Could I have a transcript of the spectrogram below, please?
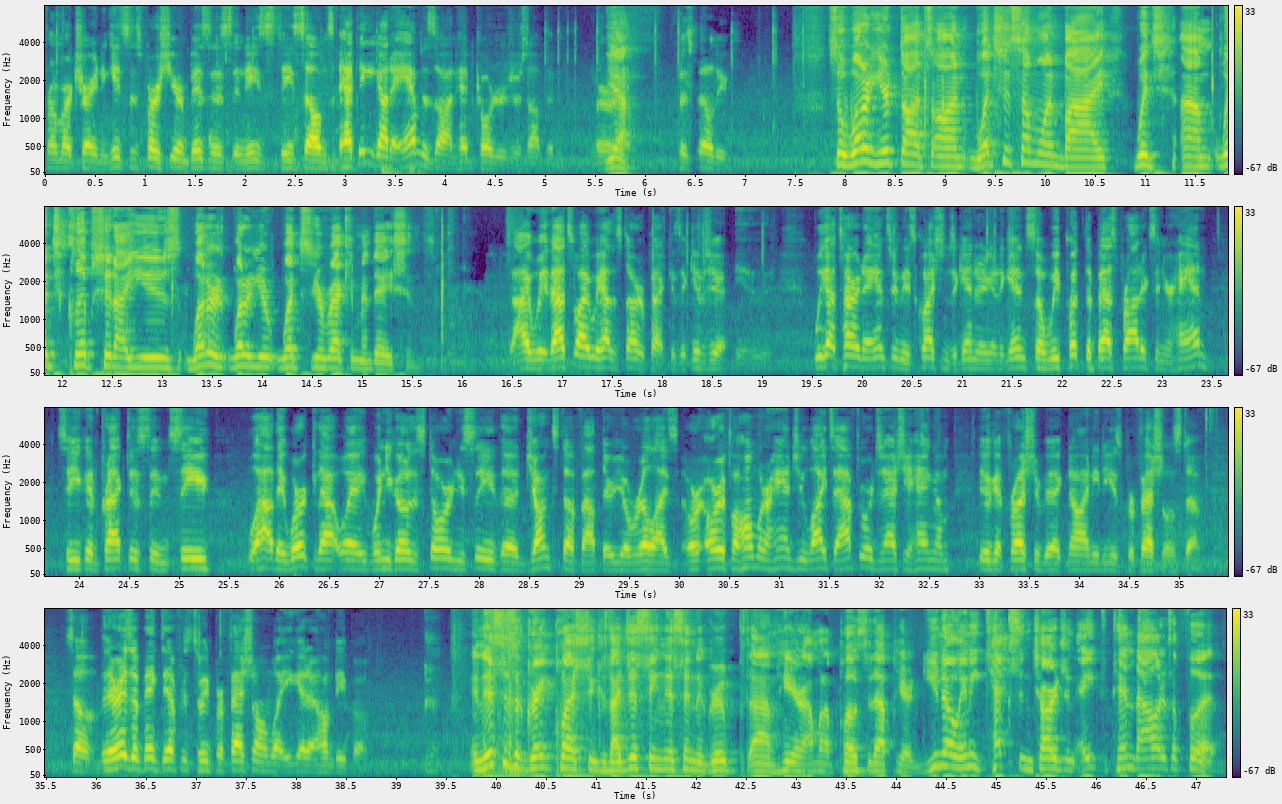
from our training. He's his first year in business, and he's he's selling. I think he got an Amazon headquarters or something. Or yeah, facility. So, what are your thoughts on what should someone buy? Which um, which clips should I use? What are what are your what's your recommendations? I we, that's why we have the starter pack because it gives you. We got tired of answering these questions again and again and again, so we put the best products in your hand so you can practice and see well, how they work. That way, when you go to the store and you see the junk stuff out there, you'll realize. Or, or if a homeowner hands you lights afterwards and actually hang them, you'll get frustrated. Be like, no, I need to use professional stuff. So there is a big difference between professional and what you get at Home Depot. And this is a great question because I just seen this in the group um, here. I'm going to post it up here. Do you know any Texan charging eight to ten dollars a foot?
